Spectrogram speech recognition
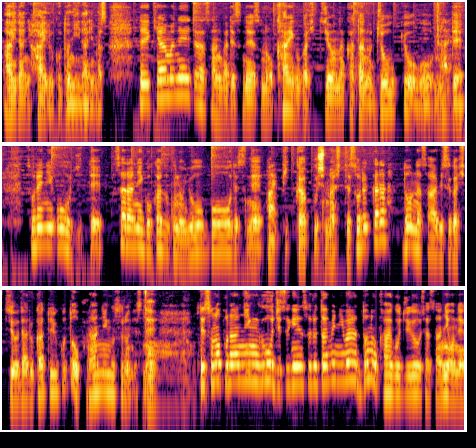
間に入ることになります。で、ケアマネージャーさんがですね、その介護が必要な方の状況を見て、はい、それに応じて、さらにご家族の要望をですね、ピックアップしまして、それからどんなサービスが必要であるかということをプランニングするんですね。で、そのプランニングを実現するためには、どの介護事業者さんにお願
